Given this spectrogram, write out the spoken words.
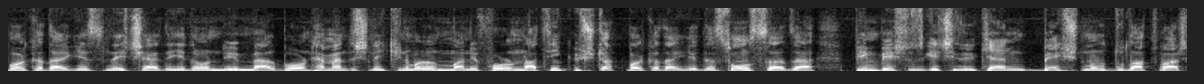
boy kadar gerisinde içeride 7 numaralı New Melbourne. Hemen dışında 2 numaralı Money for Nothing. 3-4 boy kadar geride son sırada 1500 geçilirken 5 numaralı Dulat var.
